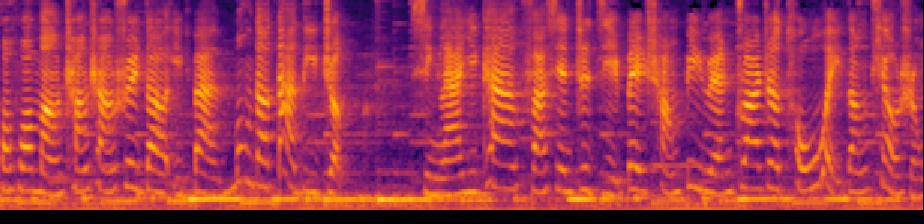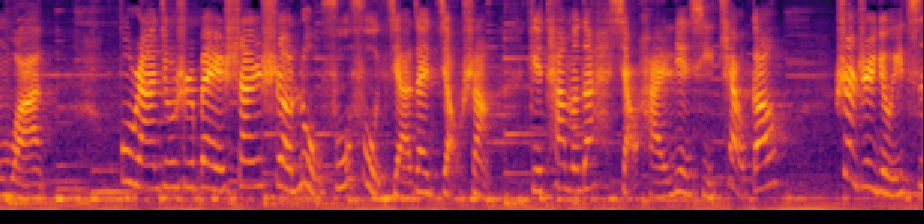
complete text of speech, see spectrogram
花花蟒常常睡到一半，梦到大地震，醒来一看，发现自己被长臂猿抓着头尾当跳绳玩。不然就是被山社鹿夫妇夹在脚上，给他们的小孩练习跳高。甚至有一次，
